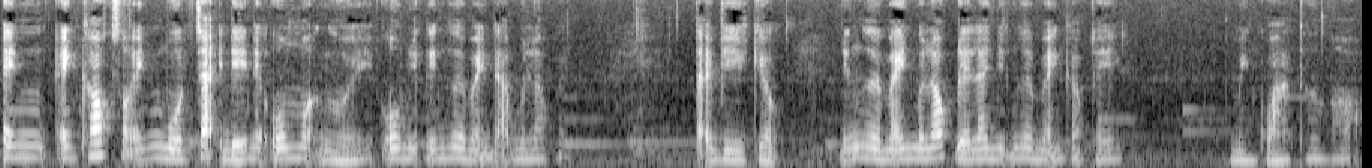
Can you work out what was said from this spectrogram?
anh anh khóc xong anh muốn chạy đến để ôm mọi người, ôm những cái người mà anh đã block ấy. Tại vì kiểu, những người mà anh block đấy là những người mà anh cảm thấy mình quá thương họ.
